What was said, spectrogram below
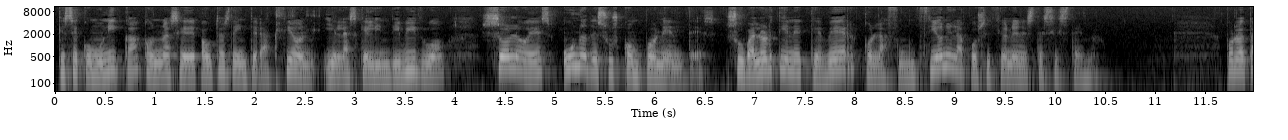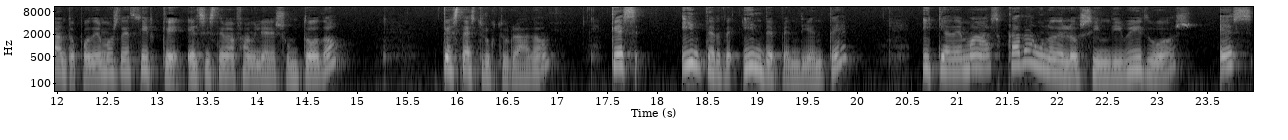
que se comunica con una serie de pautas de interacción y en las que el individuo solo es uno de sus componentes. Su valor tiene que ver con la función y la posición en este sistema. Por lo tanto, podemos decir que el sistema familiar es un todo, que está estructurado, que es independiente y que además cada uno de los individuos es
